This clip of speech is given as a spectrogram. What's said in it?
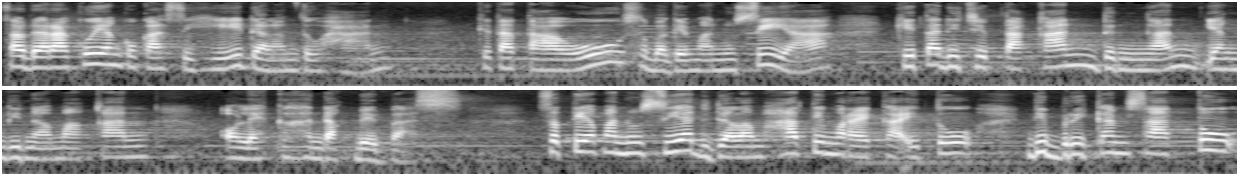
Saudaraku yang kukasihi dalam Tuhan, kita tahu sebagai manusia kita diciptakan dengan yang dinamakan oleh kehendak bebas. Setiap manusia di dalam hati mereka itu diberikan satu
